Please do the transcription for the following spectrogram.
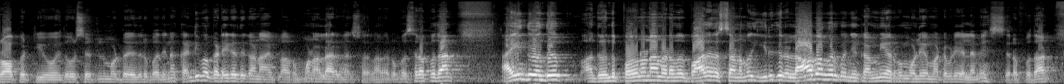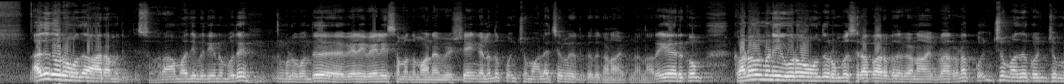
ப்ராப்பர்ட்டியோ ஏதோ ஒரு செட்டில்மெண்ட்டோ எதிர்பார்த்தீங்கன்னா கண்டிப்பாக கிடைக்கிறதுக்கான வாய்ப்புலாம் ரொம்ப நல்லா இருக்குங்க. ஸோ அதெல்லாம் ரொம்ப சிறப்பு தான். ஐந்து வந்து அது வந்து பதினொன்றாம் இடம் வந்து பாதகஸ்தானம். வந்து இருக்கிற லாபங்கள் கொஞ்சம் கம்மியாக இருக்கும் மொழியே மற்றபடி எல்லாமே சிறப்பு தான். அதுக்கப்புறம் வந்து ஆறாம் அதிபதி ஸோ ஆறாம் போது உங்களுக்கு வந்து வேலை வேலை சம்மந்தமான விஷயங்கள் வந்து கொஞ்சம் அலைச்சல் இருக்கிறதுக்கான வாய்ப்புலாம் நிறைய இருக்கும். கணவன் மனைவி உறவு வந்து ரொம்ப சிறப்பாக இருப்பதற்கான வாய்ப்புலாம் இருக்குன்னா கொஞ்சம் அது கொஞ்சம்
